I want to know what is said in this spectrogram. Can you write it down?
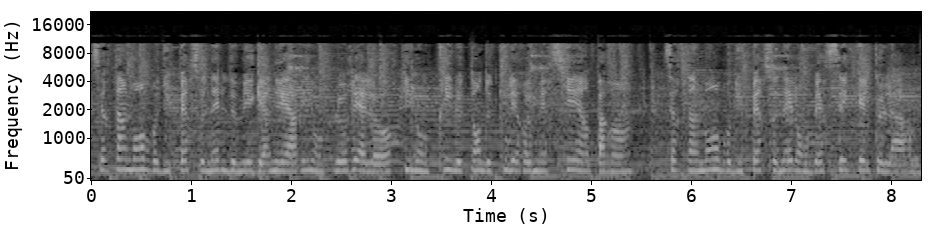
Certains membres du personnel de Meghan et Harry ont pleuré alors qu'ils ont pris le temps de tous les remercier un par un, certains membres du personnel ont versé quelques larmes.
